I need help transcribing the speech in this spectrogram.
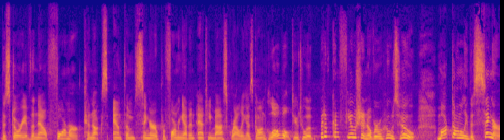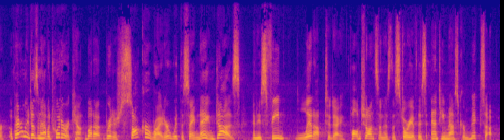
The story of the now former Canucks anthem singer performing at an anti mask rally has gone global due to a bit of confusion over who's who. Mark Donnelly, the singer, apparently doesn't have a Twitter account, but a British soccer writer with the same name does. And his feed lit up today. Paul Johnson has the story of this anti masker mix up.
